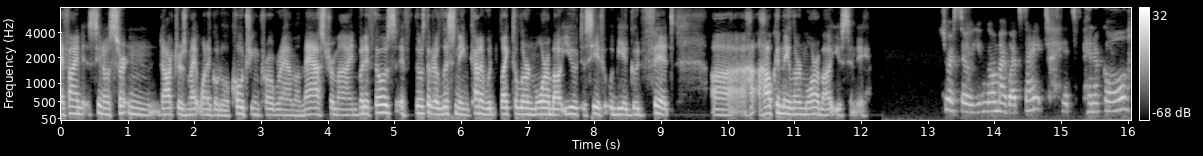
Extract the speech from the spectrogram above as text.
I find you know certain doctors might want to go to a coaching program, a mastermind, but if those if those that are listening kind of would like to learn more about you to see if it would be a good fit, uh, how, how can they learn more about you, Cindy? Sure. So you can go on my website. It's pinnaclepa.com,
